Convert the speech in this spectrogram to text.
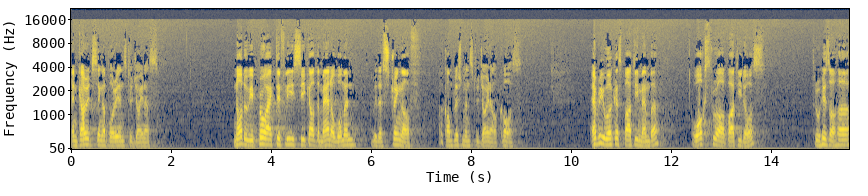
encourage Singaporeans to join us. Nor do we proactively seek out the man or woman with a string of accomplishments to join our cause. Every Workers' Party member walks through our party doors through his or her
